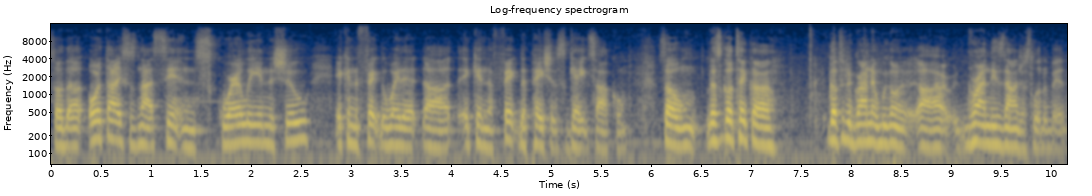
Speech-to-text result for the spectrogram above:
So the orthotics is not sitting squarely in the shoe. It can affect the way that uh, it can affect the patient's gait cycle. So let's go take a go to the grinder and we're going to uh, grind these down just a little bit.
